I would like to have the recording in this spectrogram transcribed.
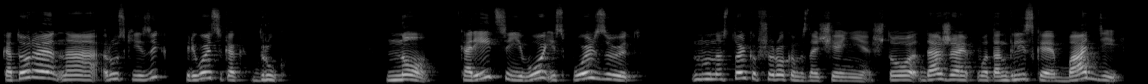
которое на русский язык переводится как «друг». Но корейцы его используют ну, настолько в широком значении, что даже вот английское «бадди»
